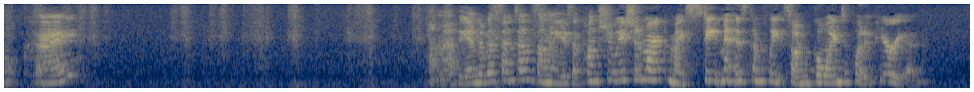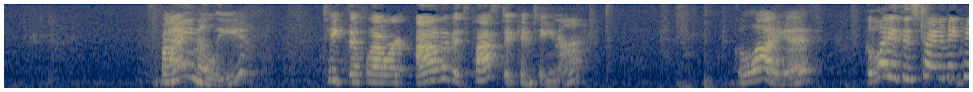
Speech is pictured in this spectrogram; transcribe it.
Okay. I'm at the end of a sentence. I'm going to use a punctuation mark. My statement is complete, so I'm going to put a period. Finally, the flower out of its plastic container. Goliath. Goliath is trying to make me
